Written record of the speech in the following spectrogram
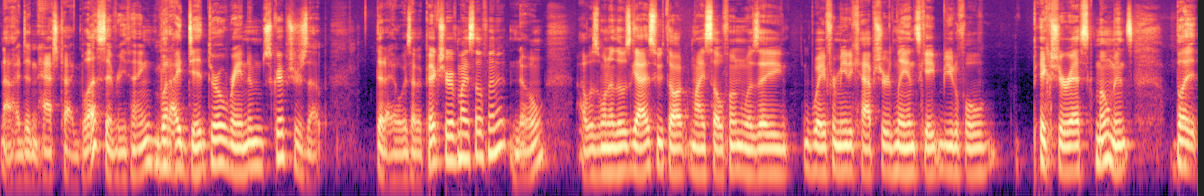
now I didn't hashtag bless everything but I did throw random scriptures up did I always have a picture of myself in it? No. I was one of those guys who thought my cell phone was a way for me to capture landscape, beautiful, picturesque moments. But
